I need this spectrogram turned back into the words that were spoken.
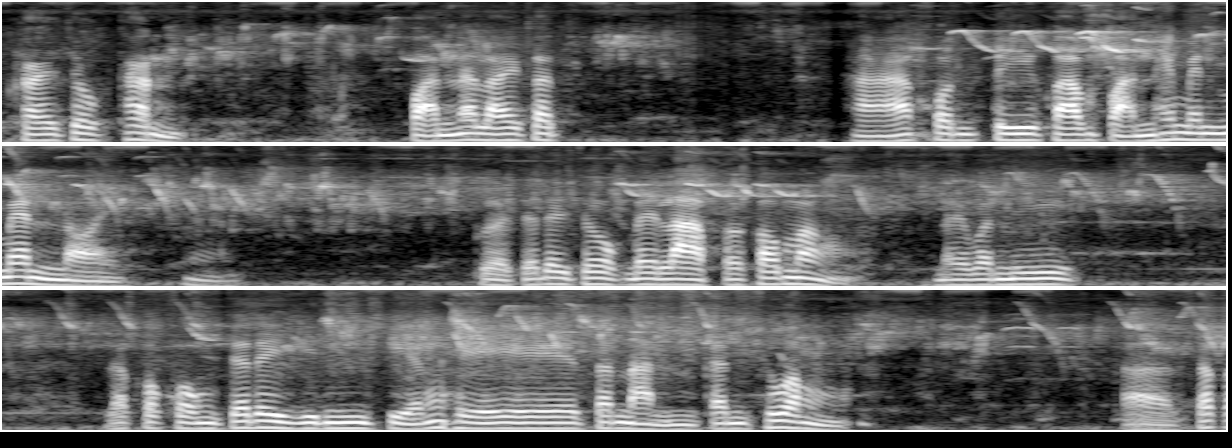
คใครโชคท่าน ฝันอะไรก็ หาคนตีความฝันให้แม่นๆหน่อยเพื่อจะได้โชคได้ลาบกับเขามั่ง ในวันนี้ แล้วก็คงจะได้ยินเสียงเฮสนั่นกันช่วงสัก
